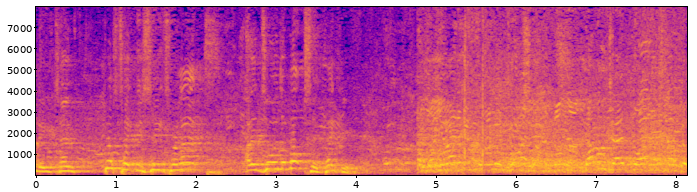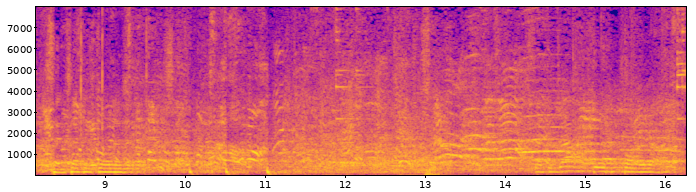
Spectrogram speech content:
No need to. Just take your seats, relax, and enjoy the boxing. Thank you. Ten seconds corners. Seconds out, fourth and final round.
